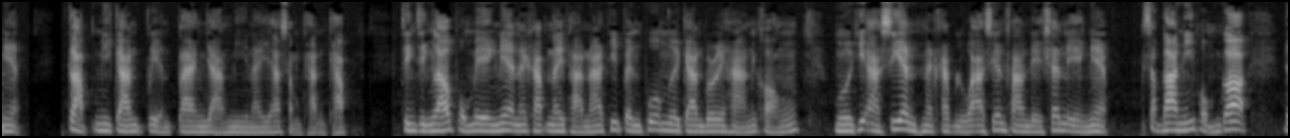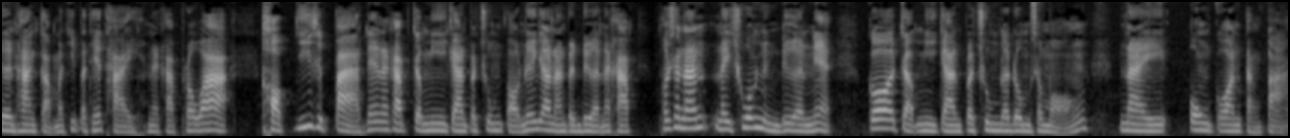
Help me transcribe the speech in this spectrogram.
เนี่ยกลับมีการเปลี่ยนแปลงอย่างมีนัยสำคัญครับ จริง ๆ แล้วผมเองเนี่ยนะครับในฐานะที่เป็นผู้อำนวยการบริหารของมูลนิธิอาเซียนนะครับหรือว่า ASEAN Foundation เองเนี่ยสัปดาห์นี้ผมก็เดินทางกลับมาที่ประเทศไทยนะครับ เพราะว่า COP 28 เนี่ยนะครับจะมีการประชุมต่อเนื่องยาวนานเป็นเดือนนะครับ เพราะฉะนั้นในช่วงหนึ่งเดือนเนี่ยก็จะมีการประชุมระดมสมองใน องค์กรต่าง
